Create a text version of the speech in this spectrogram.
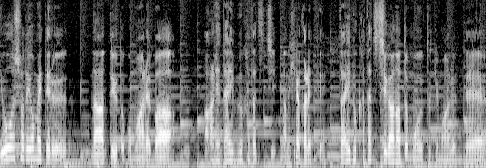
要所で読めてるなっていうところもあればあれだいぶ形ちあの開かれてうんだいぶ形違うなと思う時もあるんで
